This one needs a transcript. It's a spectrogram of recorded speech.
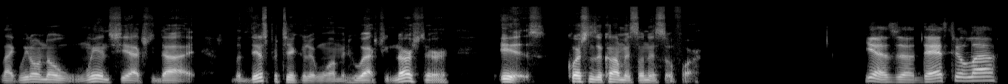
Like we don't know when she actually died, but this particular woman who actually nursed her is. Questions or comments on this so far? Yeah, is uh, dad still alive?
